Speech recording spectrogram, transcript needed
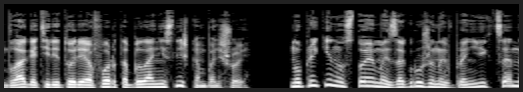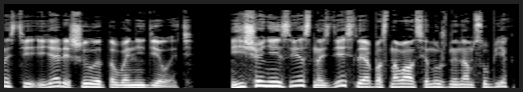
Благо территория форта была не слишком большой но прикинув стоимость загруженных в броневик ценностей, я решил этого не делать. Еще неизвестно, здесь ли обосновался нужный нам субъект.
